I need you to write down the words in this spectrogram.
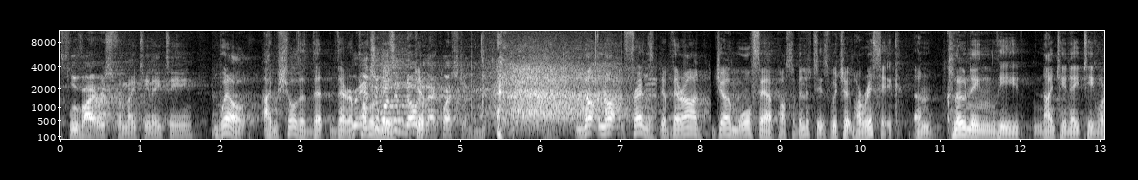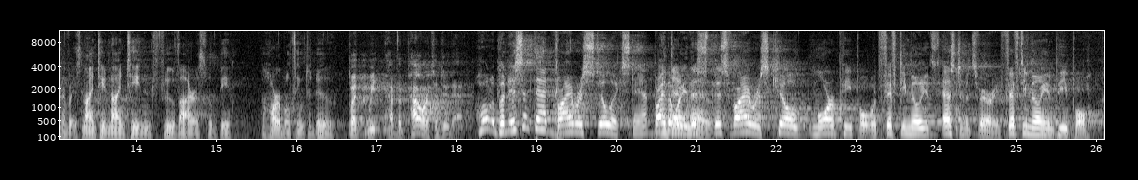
flu virus from 1918? Well, I'm sure that, that there are Your probably. answer wasn't no to that question. Not, not friends. There are germ warfare possibilities which are horrific, and cloning the 1918, whatever it's 1919 flu virus would be a horrible thing to do. But we have the power to do that. Hold on, but isn't that virus still extant? By I the way, this, know. this virus killed more people with 50 million, estimates vary, 50 million people,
